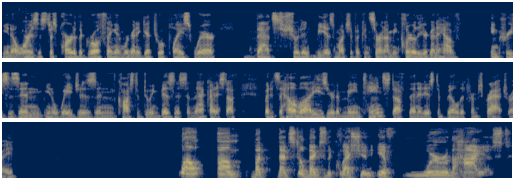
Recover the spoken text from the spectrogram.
you know, or is this just part of the growth thing, and we're going to get to a place where that shouldn't be as much of a concern? I mean, clearly you're going to have increases in you know wages and cost of doing business and that kind of stuff but it's a hell of a lot easier to maintain stuff than it is to build it from scratch right well um, but that still begs the question if we're the highest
